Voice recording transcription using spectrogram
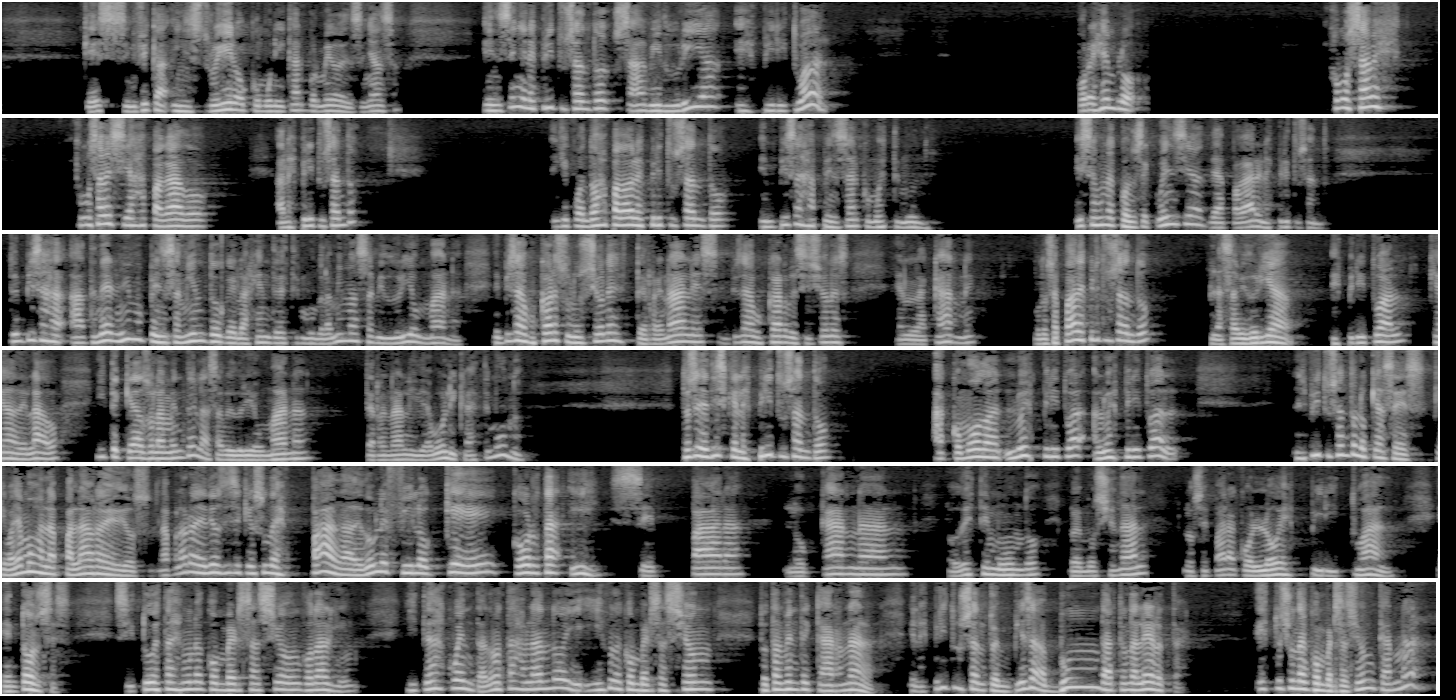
que significa instruir o comunicar por medio de enseñanza. Enseña el Espíritu Santo sabiduría espiritual. Por ejemplo, ¿Cómo sabes? ¿Cómo sabes si has apagado al Espíritu Santo? Y que cuando has apagado al Espíritu Santo, empiezas a pensar como este mundo. Esa es una consecuencia de apagar el Espíritu Santo. Tú empiezas a, a, tener el mismo pensamiento que la gente de este mundo, la misma sabiduría humana. Empiezas a buscar soluciones terrenales, empiezas a buscar decisiones en la carne. Cuando se apaga el Espíritu Santo, la sabiduría espiritual queda de lado y te queda solamente la sabiduría humana, terrenal y diabólica de este mundo. Entonces dice que el Espíritu Santo acomoda lo espiritual a lo espiritual. El Espíritu Santo lo que hace es que vayamos a la palabra de Dios. La palabra de Dios dice que es una espada de doble filo que corta y separa lo carnal, lo de este mundo, lo emocional, lo separa con lo espiritual. Entonces, si tú estás en una conversación con alguien y te das cuenta, ¿no? Estás hablando y, es una conversación totalmente carnal. El Espíritu Santo empieza a boom, darte una alerta. Esto es una conversación carnal.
